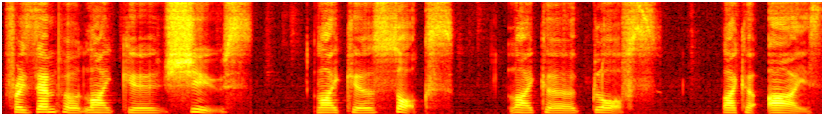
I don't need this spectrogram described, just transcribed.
For example, like uh, shoes, like uh, socks, like uh, gloves, like uh, eyes.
